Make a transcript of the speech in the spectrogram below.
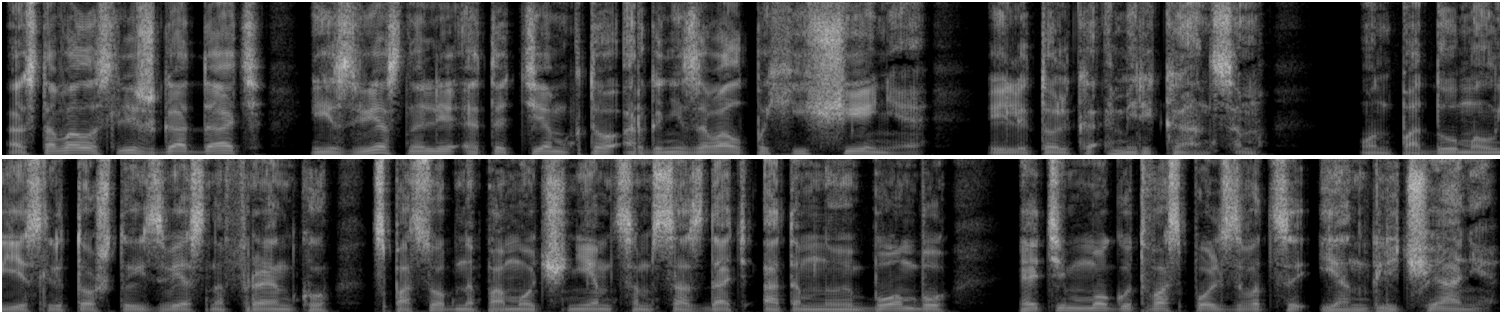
Оставалось лишь гадать, известно ли это тем, кто организовал похищение, или только американцам. Он подумал, если то, что известно Фрэнку, способно помочь немцам создать атомную бомбу, этим могут воспользоваться и англичане,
